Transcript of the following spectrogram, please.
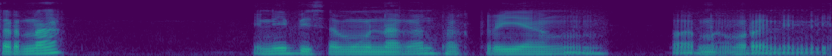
ternak ini bisa menggunakan bakteri yang warna oranye ini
